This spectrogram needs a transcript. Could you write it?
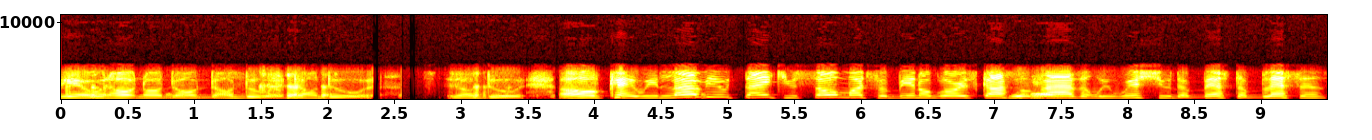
yeah, well, no, no, don't, don't do it. Don't do it. Don't do it. Okay, we love you. Thank you so much for being on Glorious Gospel Yeah. Vibes, and we wish you the best of blessings.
